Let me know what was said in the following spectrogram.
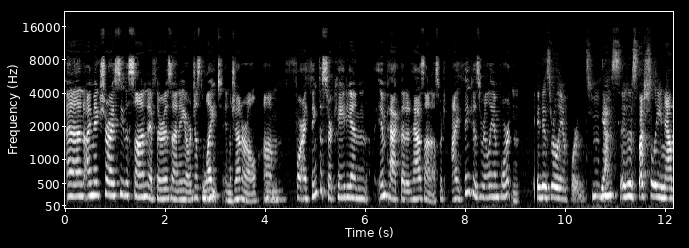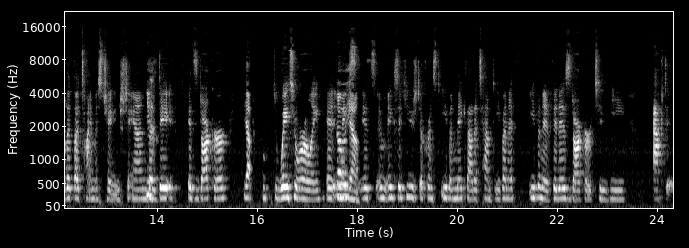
and I make sure I see the sun if there is any, or just mm-hmm. light in general. Um, mm-hmm. For I think the circadian impact that it has on us, which I think is really important. It is really important. Mm-hmm. Yes, and especially now that the time has changed and yeah. the day it's darker. Yep. Way too early. It oh makes, yeah. It's it makes a huge difference to even make that attempt, even if even if it is darker, to be active.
